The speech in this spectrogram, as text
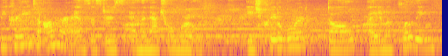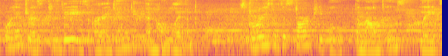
We create to honor our ancestors and the natural world. Each cradleboard, doll, item of clothing, or headdress conveys our identity and homeland. Stories of the star people, the mountains, lakes,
